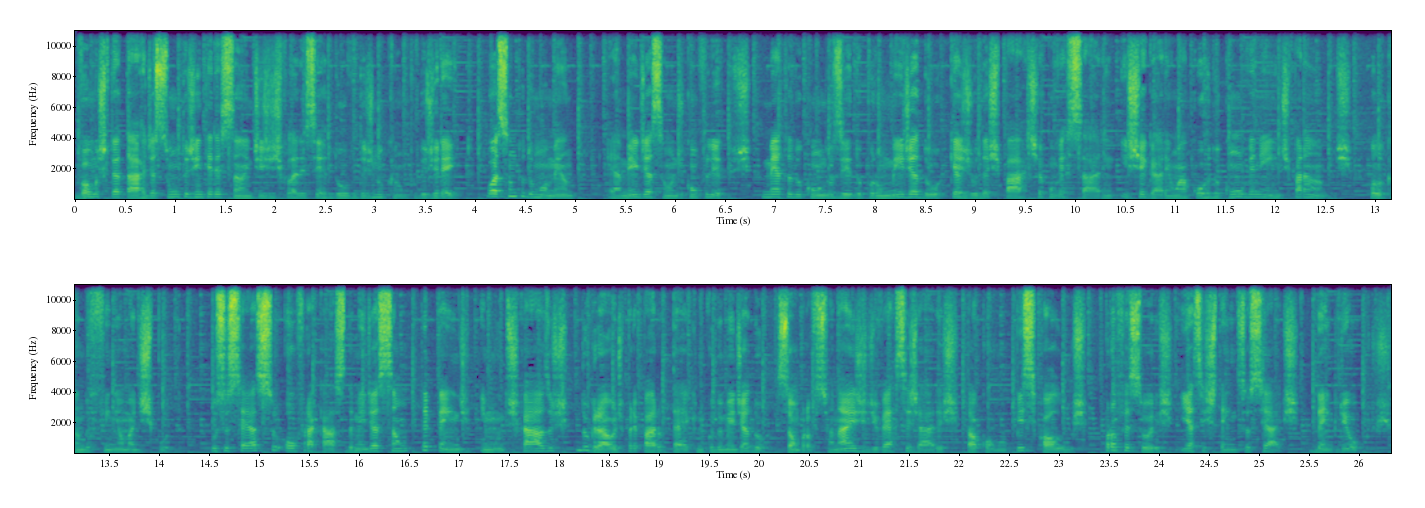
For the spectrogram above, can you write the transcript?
vamos tratar de assuntos interessantes de esclarecer dúvidas no campo do direito. O assunto do momento é a mediação de conflitos, método conduzido por um mediador que ajuda as partes a conversarem e chegarem a um acordo conveniente para ambas, colocando fim a uma disputa. O sucesso ou fracasso da mediação depende, em muitos casos, do grau de preparo técnico do mediador. São profissionais de diversas áreas, tal como psicólogos, professores e assistentes sociais, dentre outros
